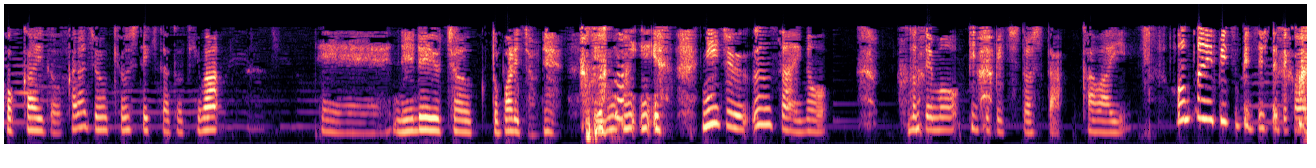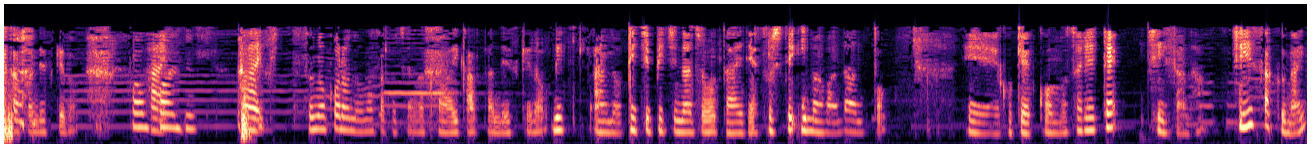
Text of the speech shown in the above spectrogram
北海道から上京してきたときは、えー、年齢言っちゃうとバレちゃうね。えーにに20歳のとてもピチピチとした可愛い。本当にピチピチしてて可愛かったんですけど。パンパンです。はい。その頃のまさこちゃんが可愛かったんですけど、みあの、ピチピチな状態で、そして今はなんと、えーご結婚もされて、小さな、小さくない、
